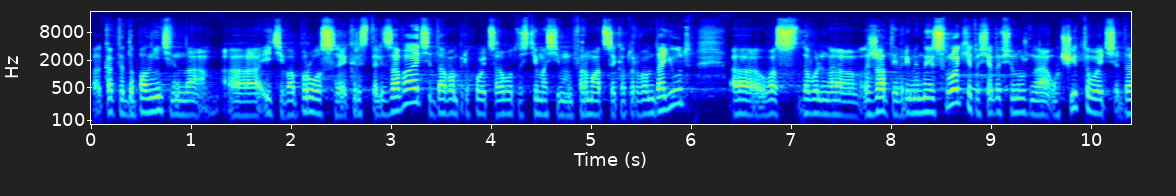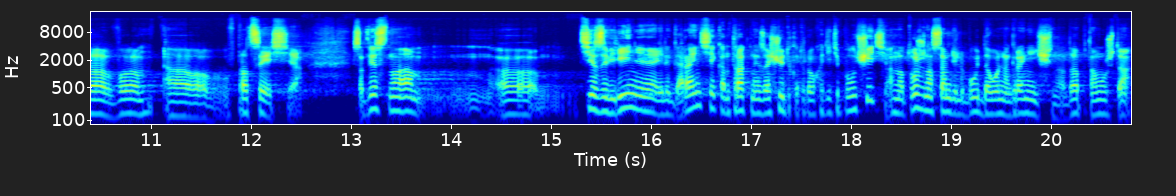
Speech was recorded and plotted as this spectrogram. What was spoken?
а, как-то дополнительно а, эти вопросы кристаллизовать, да, вам приходится работать с тем массивом информации, которую вам дают, у вас довольно сжатые временные сроки, то есть это все нужно учитывать да, в, в процессе. Соответственно, те заверения или гарантии, контрактные защиты, которые вы хотите получить, она тоже на самом деле будет довольно ограничена, да, потому что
